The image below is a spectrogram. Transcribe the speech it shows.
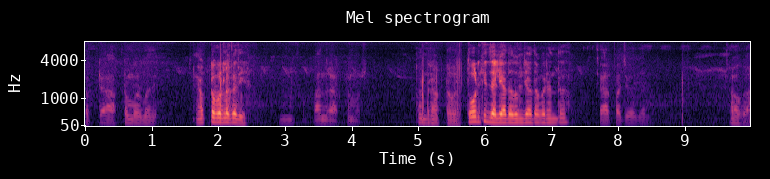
सप्टे ऑक्टोबरमध्ये. ऑक्टोबरला कधी? पंधरा ऑक्टोबर. पंधरा ऑक्टोबर. तोड किती झाली आता तुमची आतापर्यंत? चार पाच वेळ झाले. हो का?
